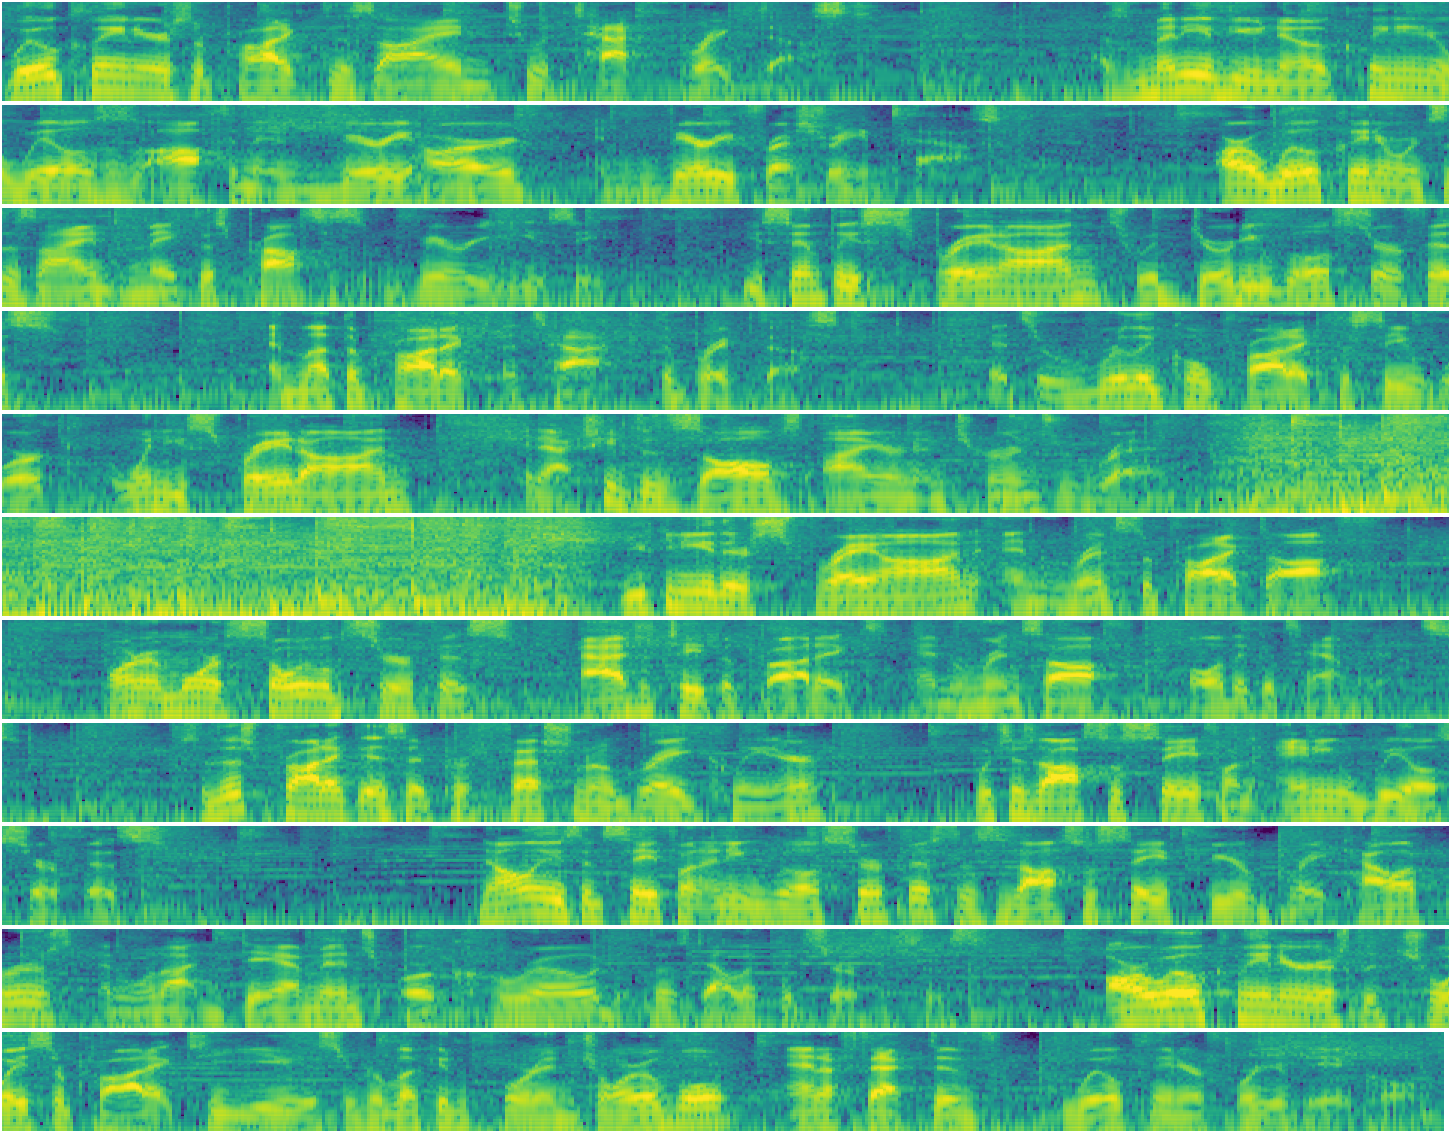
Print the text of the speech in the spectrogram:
Wheel cleaner is a product designed to attack brake dust. As many of you know, cleaning your wheels is often a very hard and very frustrating task. Our wheel cleaner was designed to make this process very easy. You simply spray it on to a dirty wheel surface and let the product attack the brake dust. It's a really cool product to see work. When you spray it on, it actually dissolves iron and turns red. You can either spray on and rinse the product off, on a more soiled surface, agitate the product and rinse off all the contaminants. So this product is a professional grade cleaner, which is also safe on any wheel surface. Not only is it safe on any wheel surface, this is also safe for your brake calipers and will not damage or corrode those delicate surfaces. Our wheel cleaner is the choice of product to use if you're looking for an enjoyable and effective wheel cleaner for your vehicle.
